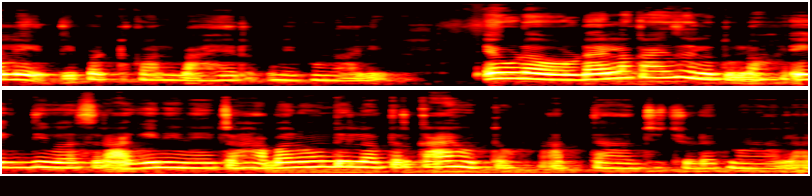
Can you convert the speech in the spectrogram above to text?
आले. ती पटकन बाहेर निघून आली. एवढं ओरडायला काय झालं तुला? एक दिवस रागिनीने चहा बनवून दिला तर काय होतं? आत्ता आजी चिडत म्हणाला.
